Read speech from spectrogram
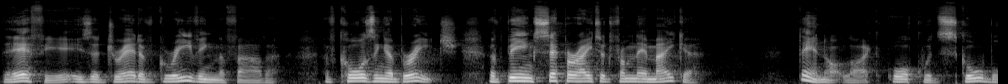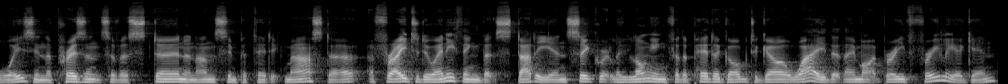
Their fear is a dread of grieving the Father, of causing a breach, of being separated from their Maker. They're not like awkward schoolboys in the presence of a stern and unsympathetic master, afraid to do anything but study and secretly longing for the pedagogue to go away that they might breathe freely again.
